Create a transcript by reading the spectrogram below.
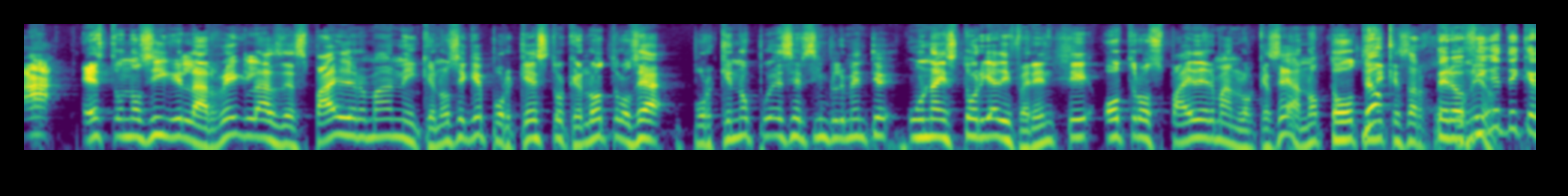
ah, esto no sigue las reglas de Spider-Man y que no sé qué, por qué esto, que el otro. O sea, ¿por qué no puede ser simplemente una historia diferente, otro Spider-Man, lo que sea, ¿no? Todo tiene que estar pero unido. fíjate que,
